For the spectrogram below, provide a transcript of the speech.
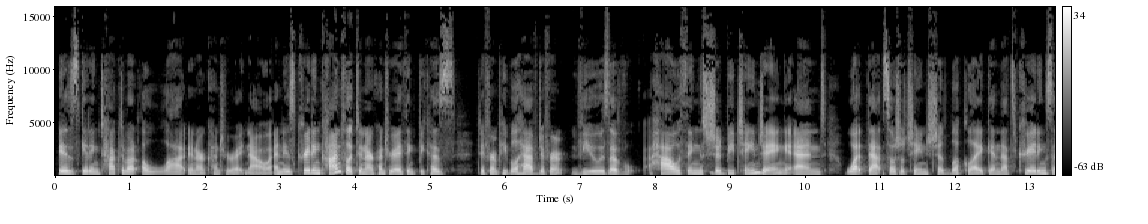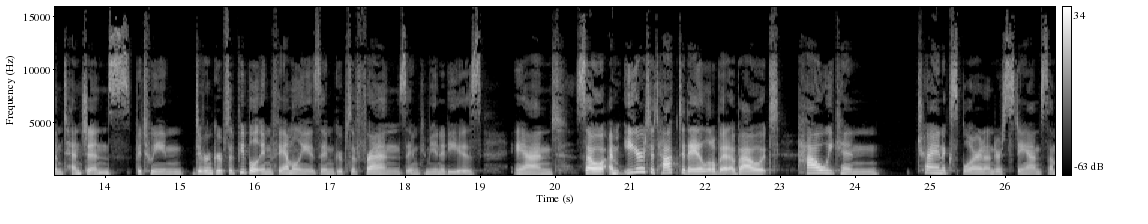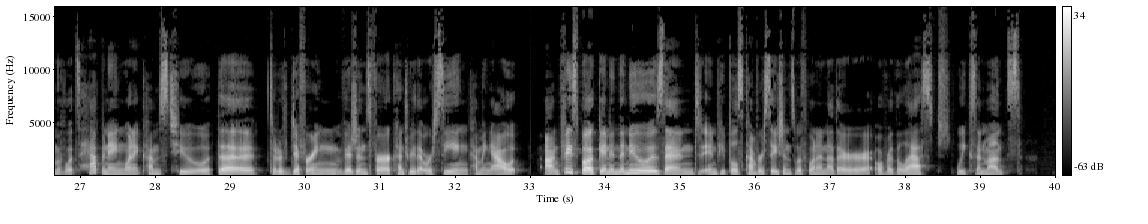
is getting talked about a lot in our country right now and is creating conflict in our country, I think, because different people have different views of how things should be changing and what that social change should look like. And that's creating some tensions between different groups of people in families, in groups of friends, in communities. And so I'm eager to talk today a little bit about how we can try and explore and understand some of what's happening when it comes to the sort of differing visions for our country that we're seeing coming out on Facebook and in the news and in people's conversations with one another over the last weeks and months.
